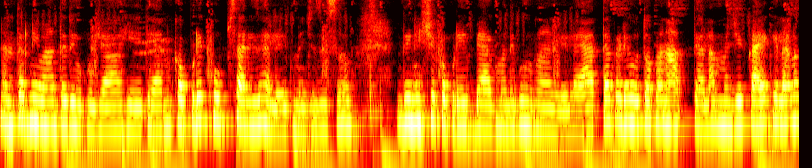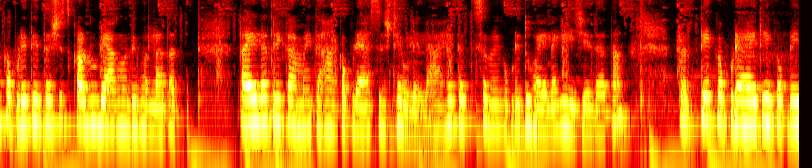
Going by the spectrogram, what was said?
नंतर निवांत देवपूजा हे ते आणि कपडे खूप सारे झाले आहेत. म्हणजे जसं दिनेशचे कपडे बॅगमध्ये भरून आणलेलं आहे. आत्याकडे होतं पण आत्याला म्हणजे काय केलं ना कपडे ते तसेच काढून बॅगमध्ये भरला. आता ताईला तरी काम आहे तर हा कपडे असेच ठेवलेला आहे. तर ते सगळे कपडे धुवायला घ्यायचे आहेत आता. तर ते कपडे आहेत हे कपडे.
